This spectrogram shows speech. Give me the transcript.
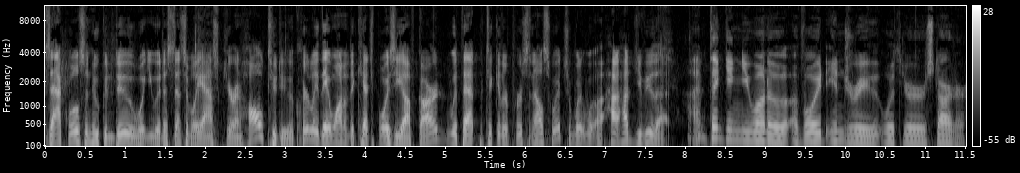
Zach Wilson who can do what you would ostensibly ask Jaren Hall to do. Clearly, they wanted to catch Boise off guard with that particular personnel switch. What, what, how, how did you view that? I'm thinking you want to avoid injury with your starter,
